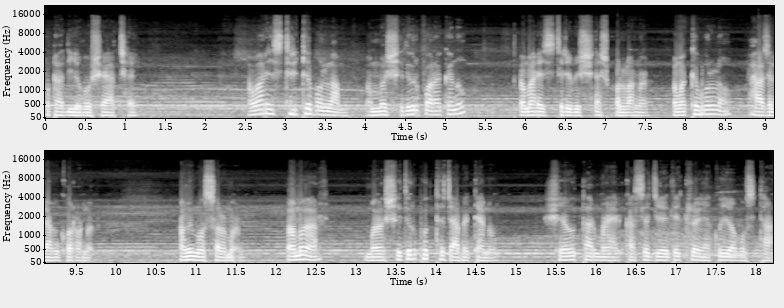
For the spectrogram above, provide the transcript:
ফোঁটা দিয়ে বসে আছে। আমার স্ত্রীকে বললাম আমার সিঁদুর পরা কেন? আমার স্ত্রী বিশ্বাস করল না। আমাকে বলল, ফাজলাম করো না। আমি মুসলমান। আমার মা সিঁদুর পড়তে যাবে কেন? সেও তার মায়ের কাছে যেয়ে দেখল একই অবস্থা।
